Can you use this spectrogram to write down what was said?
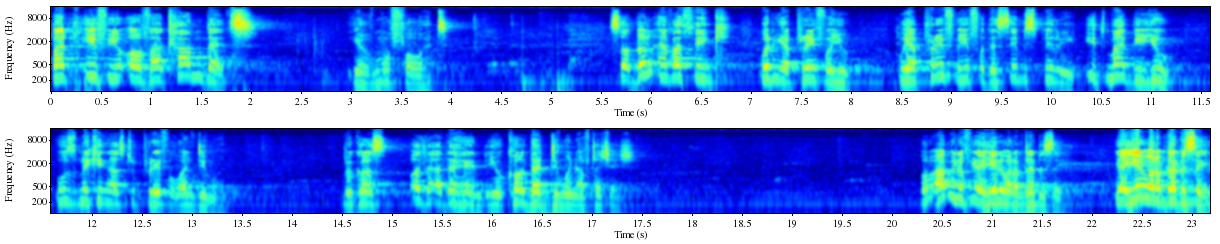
But if you overcome that, you have moved forward. So don't ever think when we are praying for you, we are praying for you for the same spirit. It might be you who's making us to pray for one demon. Because on the other hand, you call that demon after church. How many of you are hearing what I'm trying to say? You are hearing what I'm trying to say?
